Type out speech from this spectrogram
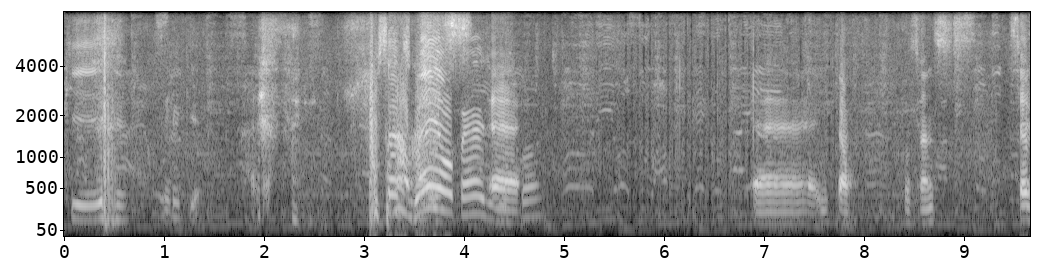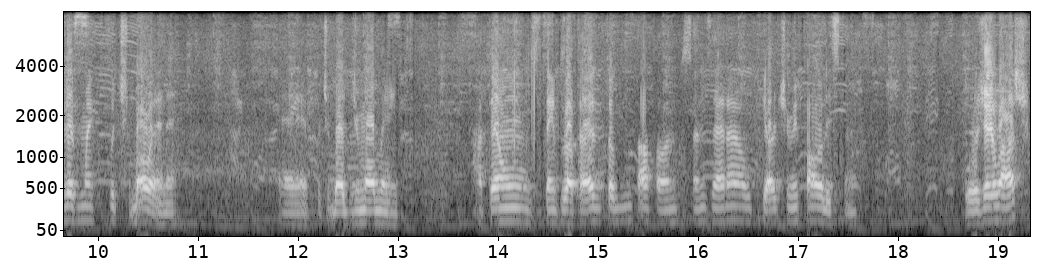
que. que o Santos não, ganha ou perde? É... é... então, o Santos, você vê como é que o futebol é, né? É, futebol de momento. Até uns tempos atrás todo mundo tava falando que o Santos era o pior time paulista, né? Hoje eu acho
